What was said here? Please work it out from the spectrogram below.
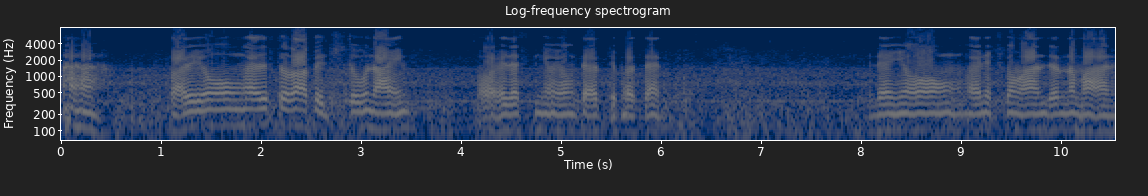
Bali yung LS2 Rapids 29 o LS nyo yung 30% And then yung NH Commander naman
